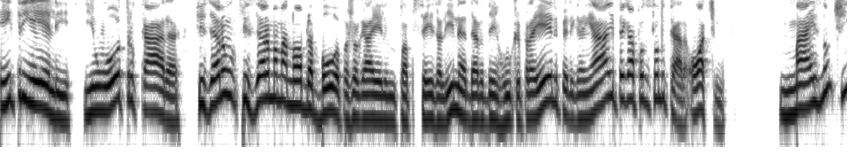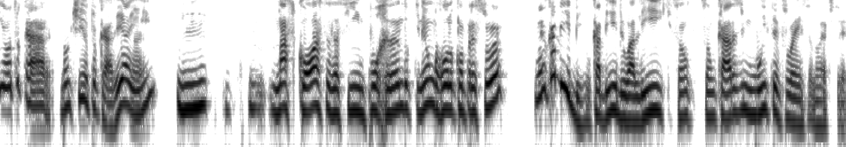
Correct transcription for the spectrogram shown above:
entre ele e um outro cara, fizeram, fizeram uma manobra boa para jogar ele no top 6 ali, né? Deram o Dan Hooker pra ele, pra ele ganhar e pegar a posição do cara. Ótimo. Mas não tinha outro cara. Não tinha outro cara. E aí, é. nas costas, assim, empurrando, que nem um rolo compressor, veio o Khabib. O Khabib, o Ali, que são, são caras de muita influência no UFC.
